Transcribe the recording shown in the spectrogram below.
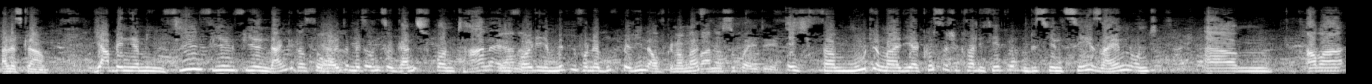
Alles klar. Ja, Benjamin, vielen, vielen, vielen Dank, dass du Gerne. heute mit uns so ganz spontan eine Gerne. Folge hier mitten von der Buch Berlin aufgenommen hast. War eine super Idee. Ich vermute mal, die akustische Qualität wird ein bisschen zäh sein und ähm, aber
